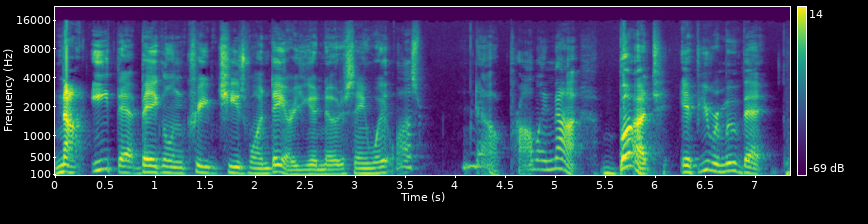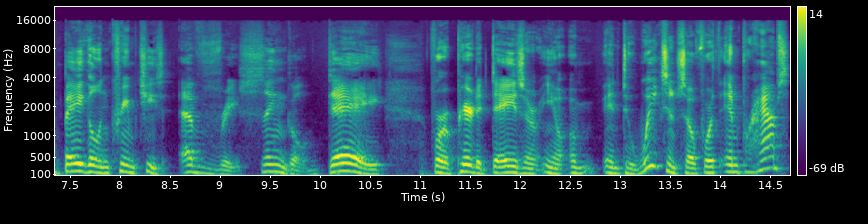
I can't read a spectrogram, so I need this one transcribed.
not eat that bagel and cream cheese one day, are you going to notice any weight loss? No, probably not. But if you remove that bagel and cream cheese every single day for a period of days or you know um, into weeks and so forth, and perhaps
